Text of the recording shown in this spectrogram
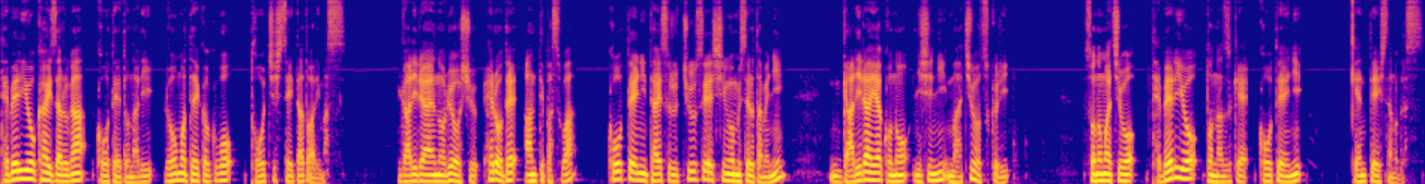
テベリオ・カイザルが皇帝となりローマ帝国を統治していたとあります。ガリラヤの領主ヘロデ・アンティパスは皇帝に対する忠誠心を見せるためにガリラヤ湖の西に町を作りその町をテベリオと名付け皇帝に検定したのです。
